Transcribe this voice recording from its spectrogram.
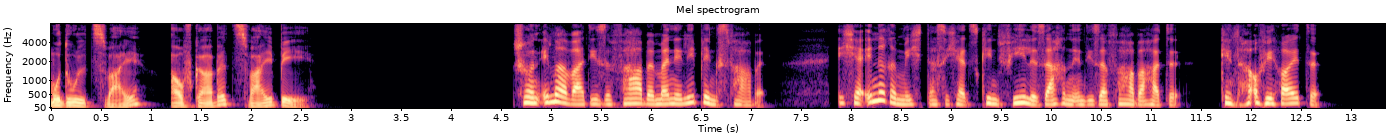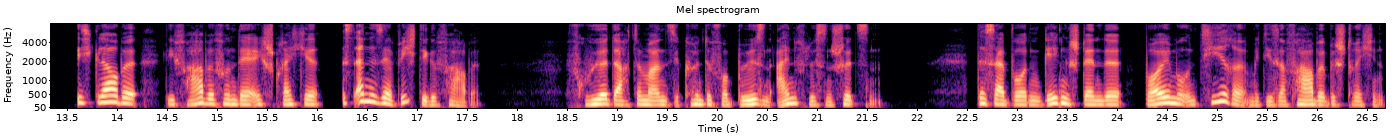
Modul 2, Aufgabe 2b. Schon immer war diese Farbe meine Lieblingsfarbe. Ich erinnere mich, dass ich als Kind viele Sachen in dieser Farbe hatte, genau wie heute. Ich glaube, die Farbe, von der ich spreche, ist eine sehr wichtige Farbe. Früher dachte man, sie könnte vor bösen Einflüssen schützen. Deshalb wurden Gegenstände, Bäume und Tiere mit dieser Farbe bestrichen.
